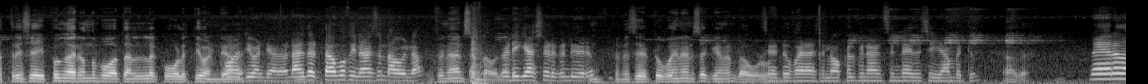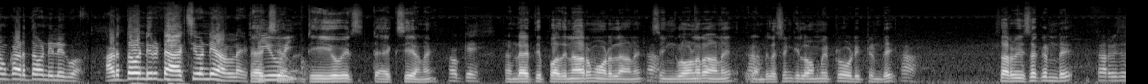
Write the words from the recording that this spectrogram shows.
അത്രയും ഷേപ്പും കാര്യമൊന്നും പോകാത്ത നല്ല ക്വാളിറ്റി വണ്ടിയാണ്. ക്വാളിറ്റി വണ്ടിയാണ്. രണ്ടായിരത്തി എട്ടാകുമ്പോൾ ഫിനാൻസ് ഉണ്ടാവില്ല. ഫിനാൻസ് ഉണ്ടാവില്ല. റെഡി ക്യാഷ് എടുക്കേണ്ടി വരും. പിന്നെ സേ ടു ഫൈനാൻസ് ഒക്കെയാണ് ഉണ്ടാവുള്ളൂ. സ്റ്റേറ്റ് ഫൈനാൻസ് ലോക്കൽ ഫിനാൻസിന്റെ ഇത് ചെയ്യാൻ പറ്റും. അതെ. നേരെ നമുക്ക് അടുത്ത വണ്ടിയിലേക്ക് പോവാം. അടുത്ത വണ്ടി ഒരു ടാക്സി വണ്ടിയാണല്ലേ? ടി ടി യു വി ടാക്സിയാണ് ഓക്കെ രണ്ടായിരത്തി പതിനാറ് മോഡലാണ് സിംഗിൾ ഓണർ ആണ്. രണ്ട് ലക്ഷം കിലോമീറ്റർ ഓടിയിട്ടുണ്ട്. ആ സർവീസ് ഒക്കെ ഉണ്ട്. സർവീസ്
